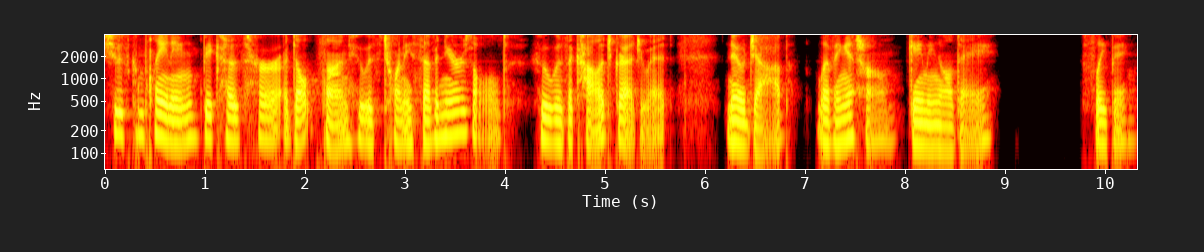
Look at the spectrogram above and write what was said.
she was complaining because her adult son, who was 27 years old, who was a college graduate, no job, living at home, gaming all day, sleeping,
